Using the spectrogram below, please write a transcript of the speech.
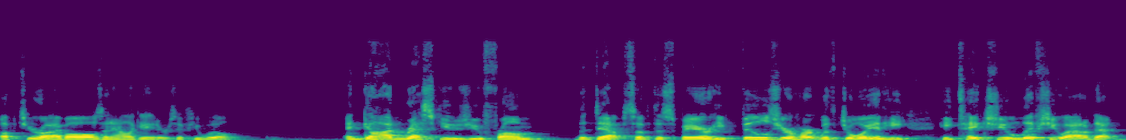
Up to your eyeballs and alligators, if you will. And God rescues you from the depths of despair. He fills your heart with joy and He, he takes you, lifts you out of that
